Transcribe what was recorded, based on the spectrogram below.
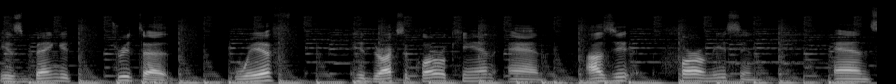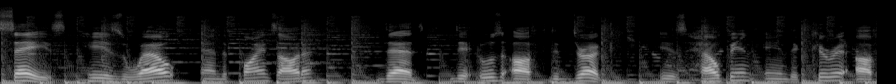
is being treated with hydroxychloroquine and azithromycin and says he is well and points out that the use of the drug is helping in the cure of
